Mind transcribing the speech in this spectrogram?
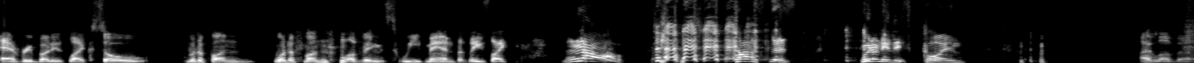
everybody's like, so what a fun, what a fun loving, sweet man, but he's like, no, toss this. We don't need these coins. I love that.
